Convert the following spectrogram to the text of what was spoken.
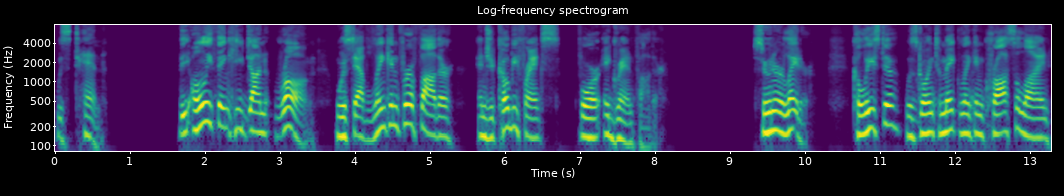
was 10. The only thing he'd done wrong was to have Lincoln for a father and Jacoby Franks for a grandfather. Sooner or later, Callista was going to make Lincoln cross a line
